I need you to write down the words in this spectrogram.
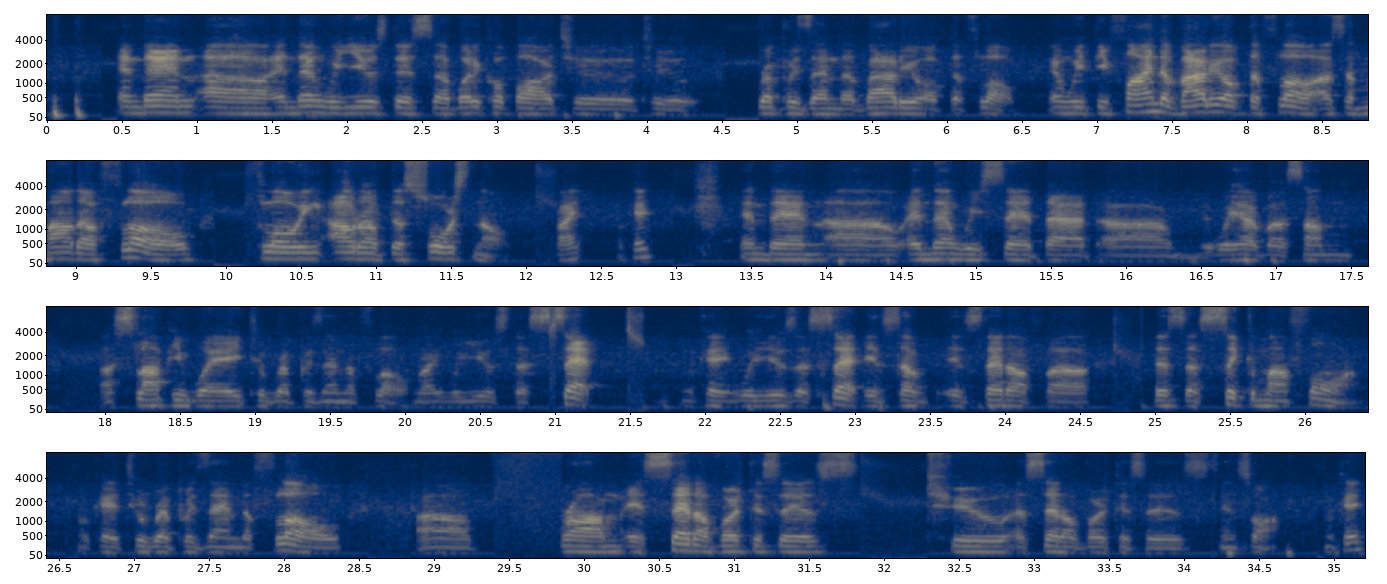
and then uh, and then we use this uh, vertical bar to to represent the value of the flow, and we define the value of the flow as amount of flow flowing out of the source node, right? Okay, and then uh, and then we said that um, we have uh, some sloppy way to represent the flow, right? We use the set, okay? We use a set instead of, instead of uh, this uh, sigma form, okay, to represent the flow uh, from a set of vertices to a set of vertices and so on, okay?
